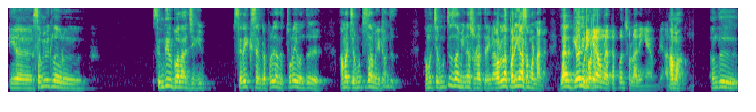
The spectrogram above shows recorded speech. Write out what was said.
நீங்கள் சமீபத்தில் ஒரு செந்தில் பாலாஜிக்கு சிறைக்கு சென்ற பிறகு அந்த துறை வந்து அமைச்சர் முத்துசாமி கிட்ட வந்தது. அமைச்சர் முத்துசாமி என்ன சொன்னார் தெரியுங்களா? அவரெல்லாம் பரிகாசம் பண்ணாங்க. எல்லாரும் கேலி பண்ணாங்க. குடிக்கிறவங்கள தப்புன்னு சொல்லாதீங்க. அப்படி அது- ஆமா. வந்து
